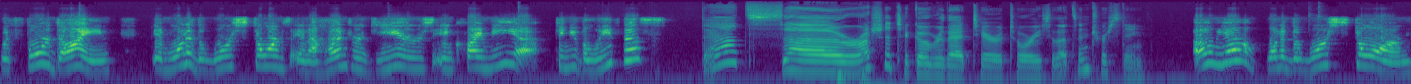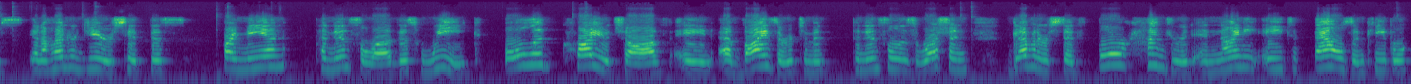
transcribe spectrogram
with four dying in one of the worst storms in a hundred years in Crimea. Can you believe this? That's uh, Russia took over that territory, so that's interesting. Oh yeah, one of the worst storms in a hundred years hit this Crimean Peninsula this week. Oleg Kryuchkov, an advisor to Peninsula's Russian governor, said 498,000 people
